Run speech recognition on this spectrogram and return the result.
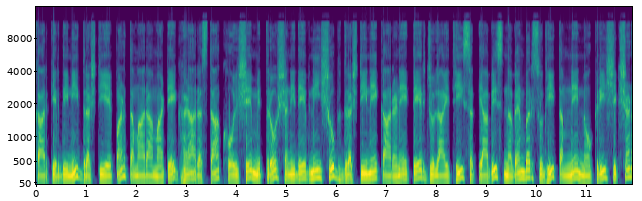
કારકિર્દીની દ્રષ્ટિએ પણ તમારા માટે ઘણા રસ્તા ખોલશે. મિત્રો, શનિદેવની શુભ દ્રષ્ટિને કારણે તેર જુલાઈથી સત્યાવીસ નવેમ્બર સુધી તમને નોકરી, શિક્ષણ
